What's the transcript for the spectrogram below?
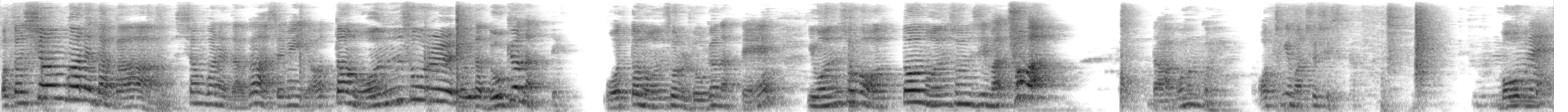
어떤 시험관에다가 시험관에다가 쌤이 어떤 원소를 여기다 녹여놨대. 어떤 원소를 녹여놨대. 이 원소가 어떤 원소인지 맞춰봐. 라고 한 거예요. 어떻게 맞출 수 있을까? 뭐 분해? 네.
